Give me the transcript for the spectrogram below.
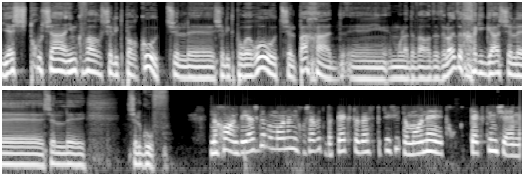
יש תחושה, אם כבר, של התפרקות, של, אה, של התפוררות, של פחד אה, מול הדבר הזה. זה לא איזה חגיגה של, אה, של, של גוף. נכון, ויש גם המון, אני חושבת, בטקסט הזה ספציפית, המון טקסטים שהם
